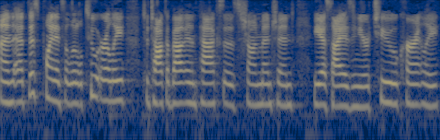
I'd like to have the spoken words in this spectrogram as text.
And at this point, it's a little too early to talk about impacts. As Shawn mentioned, ESI is in year two currently.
